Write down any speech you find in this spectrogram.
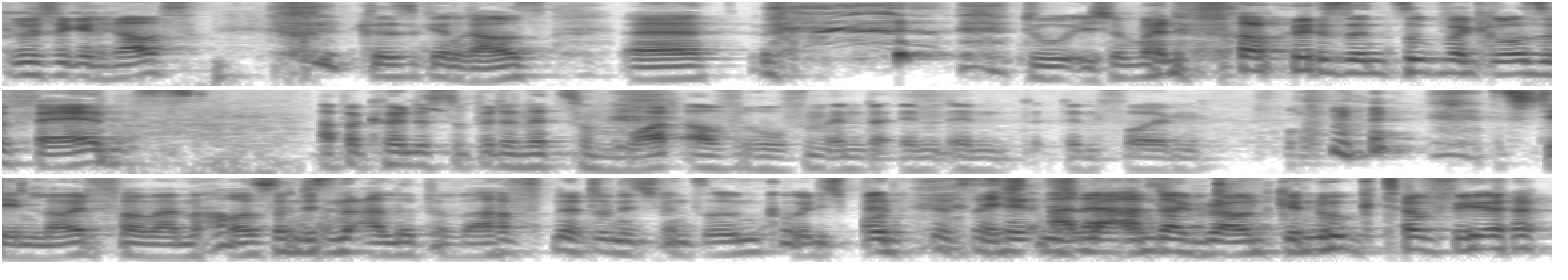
Grüße gehen raus. Grüße gehen raus. Äh, du, ich und meine Frau sind super große Fans. Aber könntest du bitte nicht zum Mord aufrufen in, in, in den Folgen? Es stehen Leute vor meinem Haus und die sind alle bewaffnet und ich finde es uncool. Ich bin echt nicht mehr underground genug dafür.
